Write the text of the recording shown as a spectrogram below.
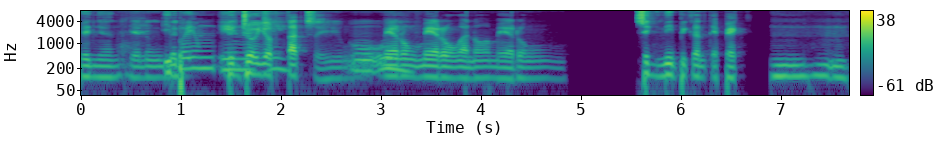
ganyan. Yan ang Iba yung the, the energy. joy of touch eh. Yung Oo, merong merong ano, merong significant effect. Mhm.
